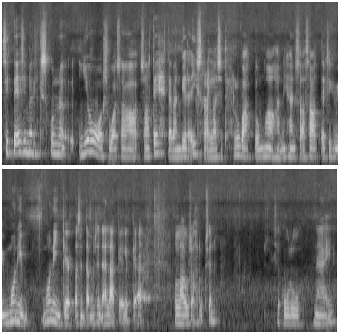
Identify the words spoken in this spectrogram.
Sitten esimerkiksi kun Joosua saa, saa tehtävän viedä israelilaiset luvattuun maahan, niin hän saa saatteeksi hyvin moni, moninkertaisen tämmöisen älä pelkää lausahduksen. Se kuuluu näin.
